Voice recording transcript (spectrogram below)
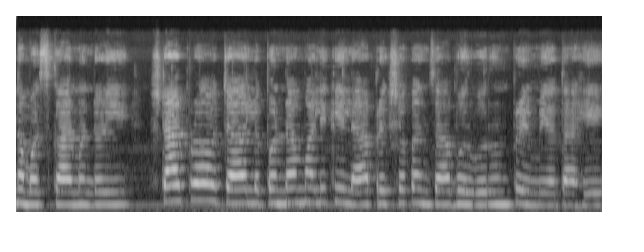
नमस्कार मंडळी. स्टार प्रवाहच्या लपंडा मालिकेला प्रेक्षकांचा भरभरून प्रेम मिळत आहे.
